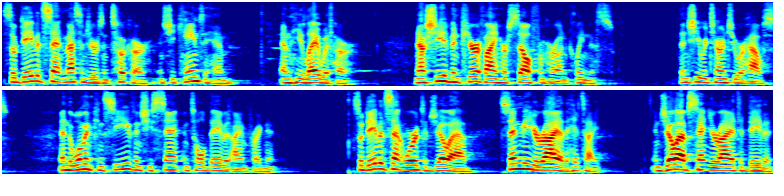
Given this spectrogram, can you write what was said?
So David sent messengers and took her, and she came to him, and he lay with her. Now she had been purifying herself from her uncleanness. Then she returned to her house. And the woman conceived, and she sent and told David, I am pregnant. So David sent word to Joab, Send me Uriah the Hittite. And Joab sent Uriah to David.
